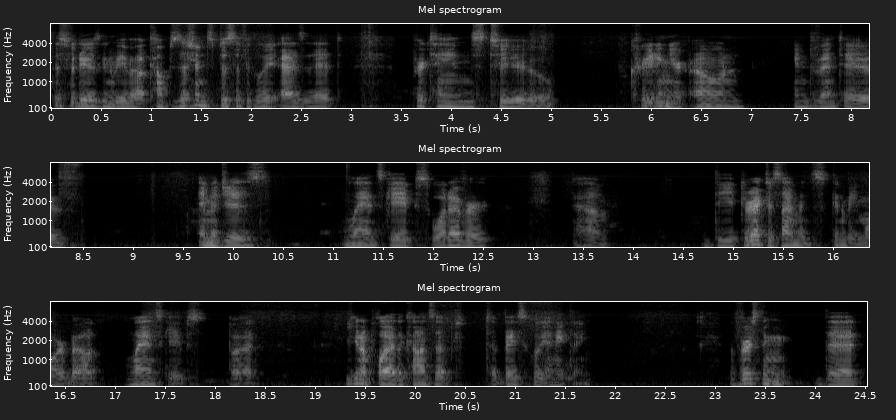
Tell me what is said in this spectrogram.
This video is going to be about composition specifically as it pertains to creating your own inventive images, landscapes, whatever. Um, the direct assignment is going to be more about landscapes, but you can apply the concept to basically anything. The first thing that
